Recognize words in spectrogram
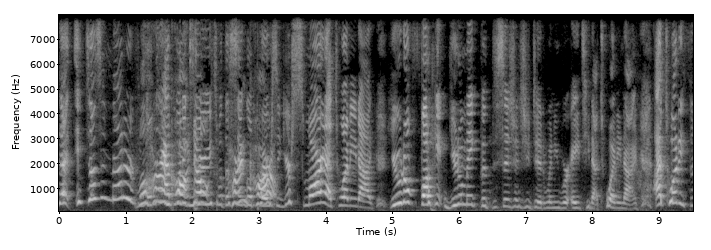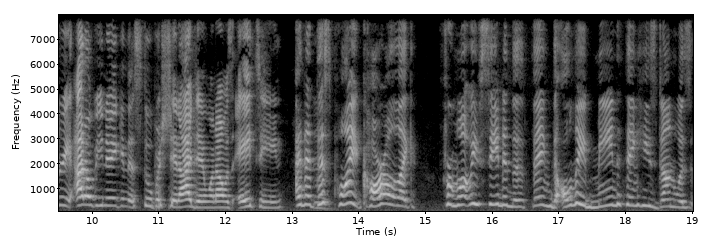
That it doesn't matter if Well, you and had one no, experience with a single person. You're smart at 29. You don't fucking you don't make the decisions you did when you were 18 at 29. At 23, I don't be making the stupid shit I did when I was 18. And at this Mm. point, Carl, like, from what we've seen in the thing, the only mean thing he's done was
